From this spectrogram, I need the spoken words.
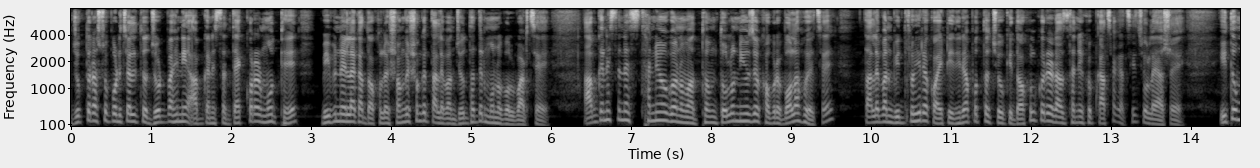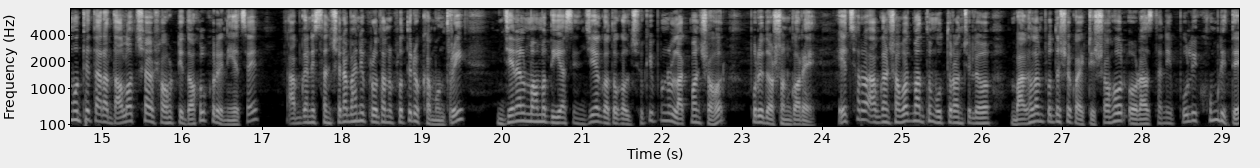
যুক্তরাষ্ট্র পরিচালিত জোট বাহিনী আফগানিস্তান ত্যাগ করার মধ্যে বিভিন্ন এলাকা দখলের সঙ্গে সঙ্গে তালেবান যোদ্ধাদের মনোবল বাড়ছে। আফগানিস্তানের স্থানীয় গণমাধ্যম তোলো নিউজের খবরে বলা হয়েছে তালেবান বিদ্রোহীরা কয়েকটি নিরাপত্তা চৌকি দখল করে রাজধানী খুব কাছাকাছি চলে আসে। ইতোমধ্যে তারা দাওলত শাহ শহরটি দখল করে নিয়েছে। আফগানিস্তান সেনাবাহিনী প্রধান প্রতিরক্ষা মন্ত্রী জেনারেল মোহাম্মদ ইয়াসিন জিয়া গতকাল ঝুঁকিপূর্ণ লাকমান শহর পরিদর্শন করে। এছাড়াও আফগান সংবাদ মাধ্যম উত্তরাঞ্চলীয় বাঘালান প্রদেশের কয়েকটি শহর ও রাজধানী পুলি খুমড়িতে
